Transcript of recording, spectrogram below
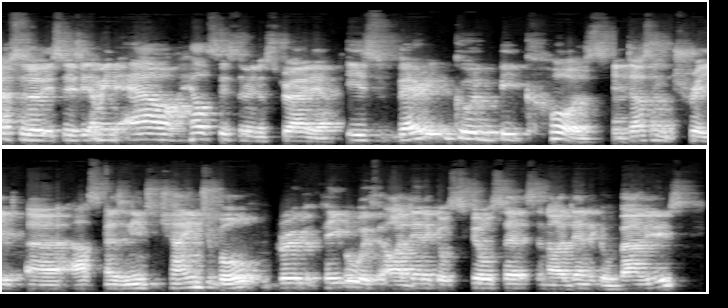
Absolutely, Suzi. I mean, our health system in Australia is very good because it doesn't treat uh, us as an interchangeable group of people with identical skill sets and identical values.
